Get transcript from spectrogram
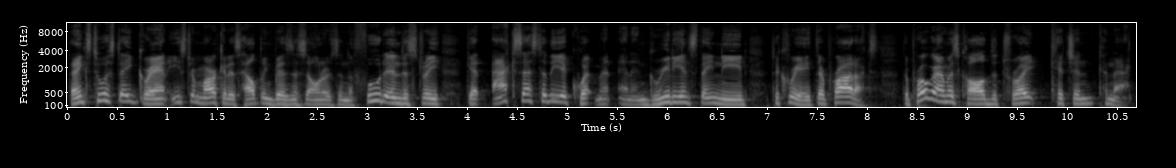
Thanks to a state grant, Eastern Market is helping business owners in the food industry get access to the equipment and ingredients they need to create their products. The program is called Detroit Kitchen Connect.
